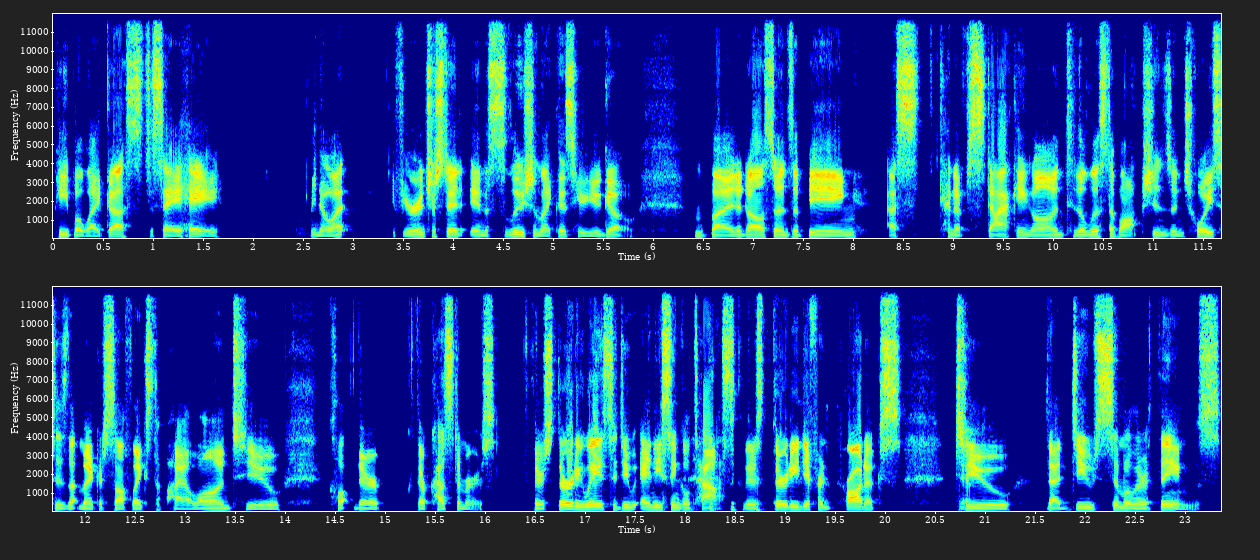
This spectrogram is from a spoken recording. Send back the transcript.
people like us to say, hey, you know what? If you're interested in a solution like this, here you go. But it also ends up being a kind of stacking on to the list of options and choices that Microsoft likes to pile on to cl- their their customers. There's 30 ways to do any single task. There's 30 different products Yeah. to that do similar things.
